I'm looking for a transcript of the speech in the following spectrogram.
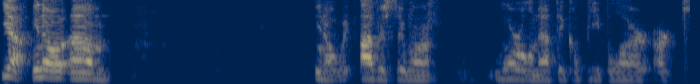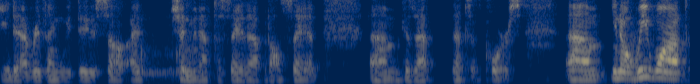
Yeah, you know, um, you know, we obviously want moral and ethical people are are key to everything we do. So I shouldn't even have to say that, but I'll say it because um, that that's of course. Um, you know, we want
